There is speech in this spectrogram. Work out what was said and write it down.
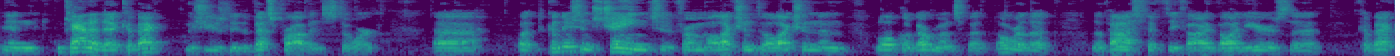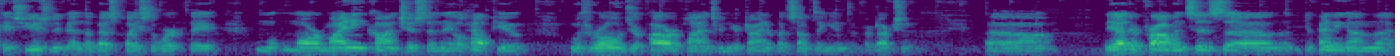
in Canada, Quebec is usually the best province to work, uh, but conditions change from election to election and local governments. But over the the past 55 odd years, uh, Quebec has usually been the best place to work. They m- more mining conscious and they'll help you with roads or power plants when you're trying to put something into production. Uh, the other provinces, uh, depending on the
